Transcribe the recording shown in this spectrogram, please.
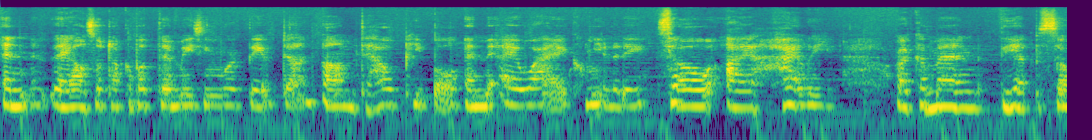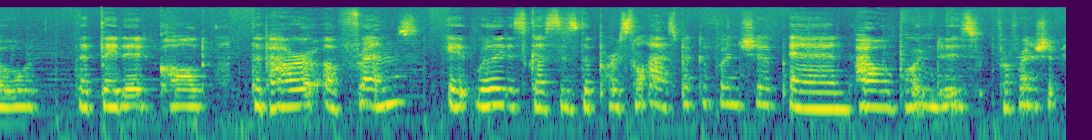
and they also talk about the amazing work they have done um, to help people in the AYA community. So I highly recommend the episode that they did called The Power of Friends. It really discusses the personal aspect of friendship and how important it is for friendship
